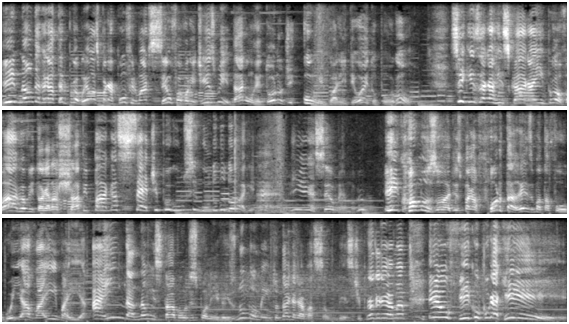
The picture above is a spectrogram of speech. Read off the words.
e não deverá ter problemas para confirmar seu favoritismo e dar um retorno de 1,48 por 1. Se quiser arriscar a improvável vitória da Chape, paga 7 por 1 segundo Bulldog. É, o dinheiro é seu mesmo, viu? E como os odds para Fortaleza e Botafogo e Havaí e Bahia ainda não estavam disponíveis no momento da gravação deste programa, eu fico por aqui.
